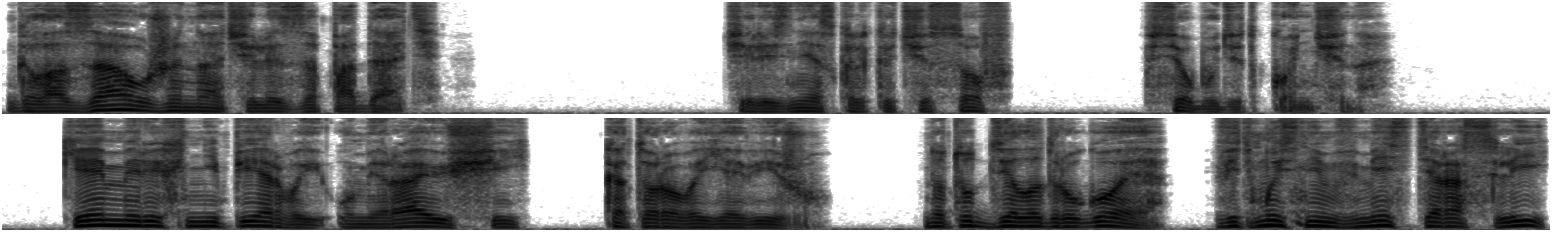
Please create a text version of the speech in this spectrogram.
Глаза уже начали западать. Через несколько часов все будет кончено. Кеммерих не первый умирающий, которого я вижу. Но тут дело другое, ведь мы с ним вместе росли.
